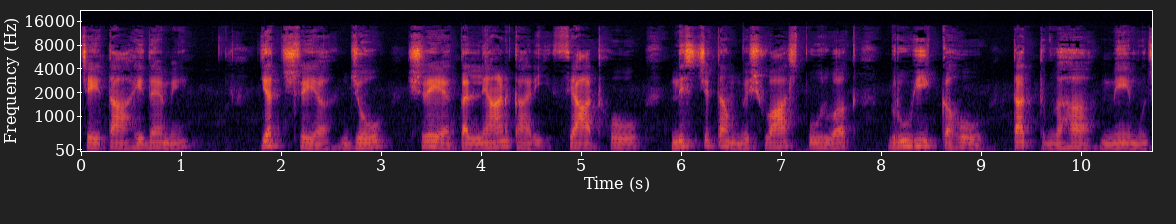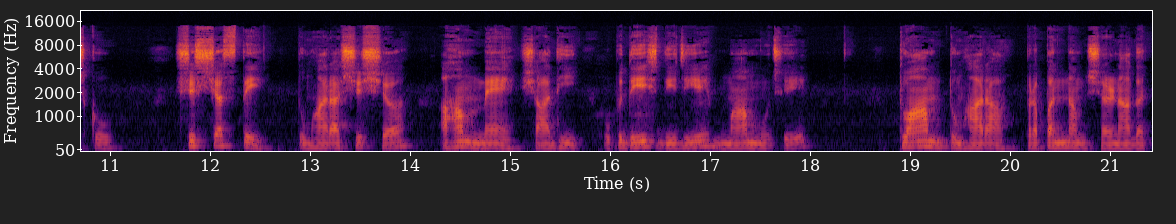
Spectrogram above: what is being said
चेता हृदय में। यत श्रेय, जो श्रेय कल्याणकारी, स्यात हो, निश्चितम विश्वास पूर्वक ब्रूही कहो तत्व में मुझको। शिष्यस्ते, तुम्हारा शिष्य अहम मैं, शादी, उपदेश दीजिए माम मुझे त्वाम तुम्हारा प्रपन्नम शरणागत।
